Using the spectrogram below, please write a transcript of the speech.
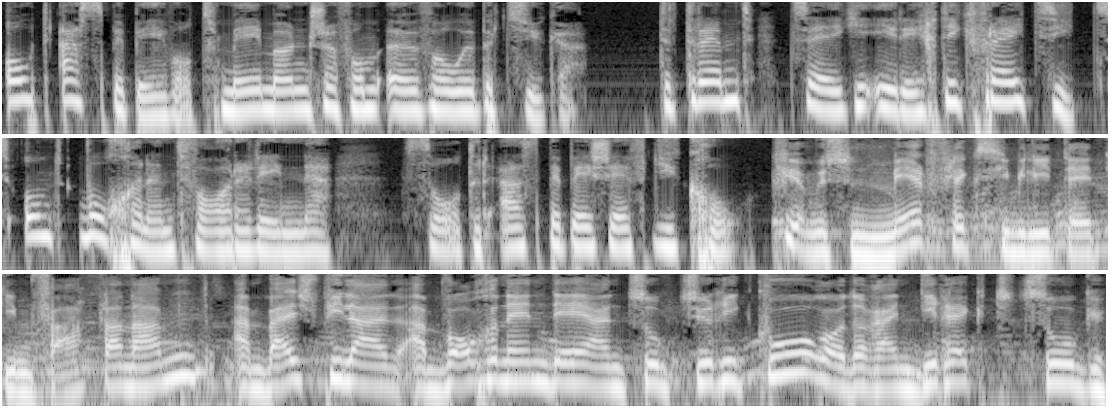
Auch die SBB will mehr Menschen vom ÖV überzeugen. Der Trend zeige in Richtung Freizeit- und Wochenendfahrerinnen so der SBB-Chef Ducot. Wir müssen mehr Flexibilität im Fahrplan haben. Am Beispiel am Wochenende ein Zug Zürich-Kur oder ein Direktzug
